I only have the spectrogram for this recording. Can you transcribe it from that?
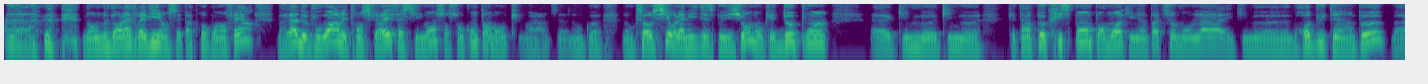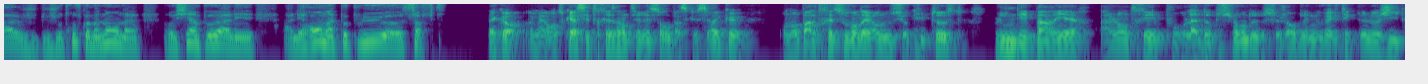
dans, dans, la vraie vie, on ne sait pas trop quoi en faire. Bah là, de pouvoir les transférer facilement sur son compte en banque. Voilà. Donc, donc ça aussi, on l'a mis à disposition. Donc les deux points euh, qui me qui me qui est un peu crispant pour moi, qui vient pas de ce monde-là et qui me rebutait un peu, bah je, trouve que maintenant on a réussi un peu à les à les rendre un peu plus euh, soft. D'accord, mais en tout cas c'est très intéressant parce que c'est vrai que on en parle très souvent d'ailleurs nous sur Cryptost. L'une des barrières à l'entrée pour l'adoption de ce genre de nouvelles technologies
